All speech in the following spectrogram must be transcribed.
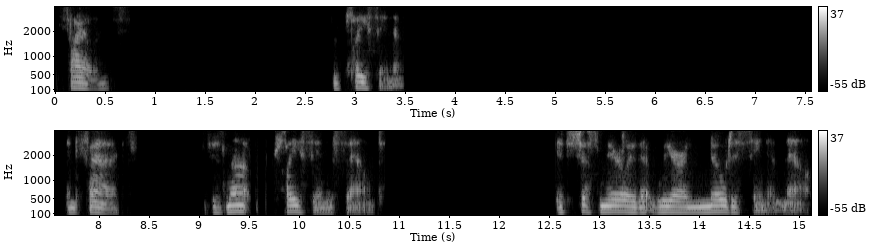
silence, replacing it. In fact, it is not replacing the sound. It's just merely that we are noticing it now.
